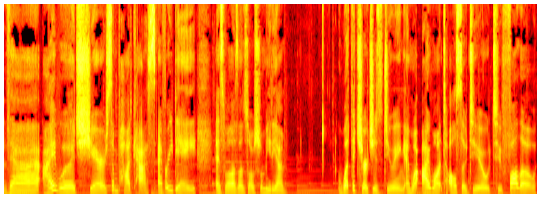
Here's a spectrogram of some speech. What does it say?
that I would share some podcasts every day as well as on social media what the church is doing and what I want to also do to follow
